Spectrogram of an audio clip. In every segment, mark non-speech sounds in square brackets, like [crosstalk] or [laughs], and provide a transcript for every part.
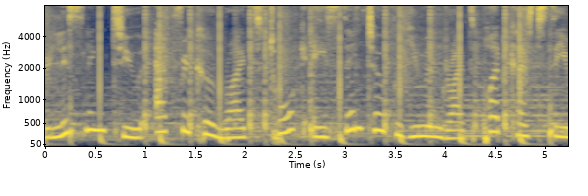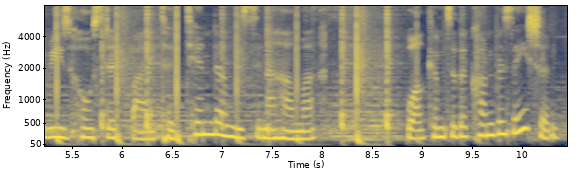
are listening to Africa Rights Talk, a Center for Human Rights podcast series hosted by Tatenda Musinahama. Welcome to the conversation.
